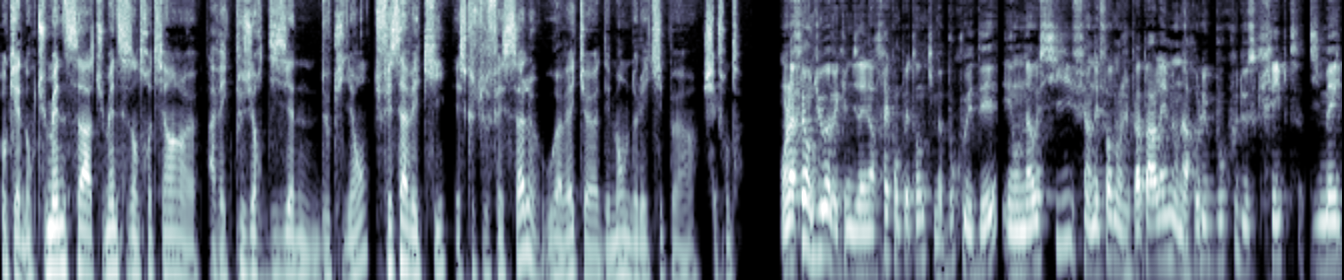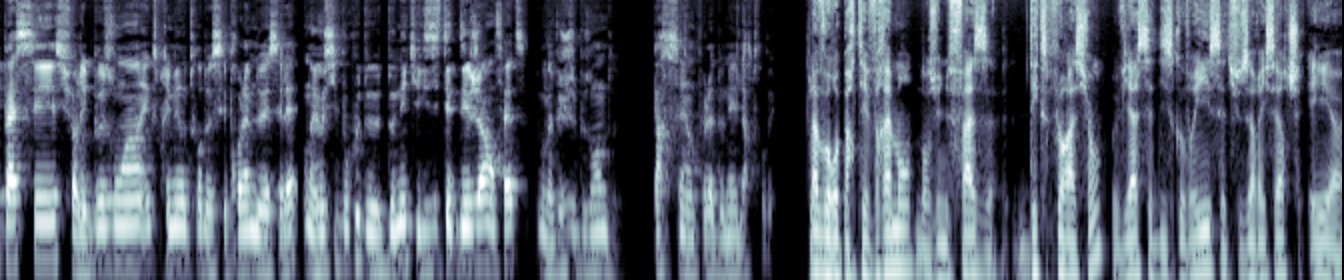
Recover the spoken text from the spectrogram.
Ok, donc tu mènes ça, tu mènes ces entretiens euh, avec plusieurs dizaines de clients. Tu fais ça avec qui? Est-ce que tu le fais seul ou avec euh, des membres de l'équipe euh, chez Font on l'a fait en duo avec une designer très compétente qui m'a beaucoup aidé. Et on a aussi fait un effort dont j'ai pas parlé, mais on a relu beaucoup de scripts, d'emails passés sur les besoins exprimés autour de ces problèmes de SLA. On avait aussi beaucoup de données qui existaient déjà, en fait. On avait juste besoin de parser un peu la donnée et de la retrouver. Là, vous repartez vraiment dans une phase d'exploration via cette discovery, cette user research et euh,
